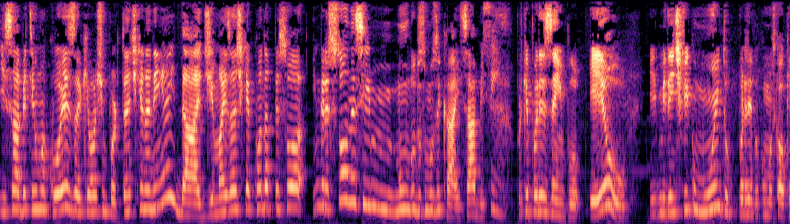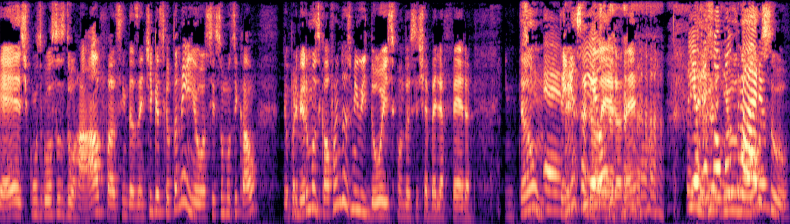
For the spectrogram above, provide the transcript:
E sabe, tem uma coisa que eu acho importante que não é nem a idade, mas acho que é quando a pessoa ingressou nesse mundo dos musicais, sabe? Sim. Porque, por exemplo, eu me identifico muito, por exemplo, com o Musicalcast, com os gostos do Rafa, assim, das antigas, que eu também, eu assisto musical. Meu primeiro musical foi em 2002, quando eu assisti a Bela Fera. Então, É, tem essa e eu- galera, né? E eu já sou o E o contrário. nosso...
